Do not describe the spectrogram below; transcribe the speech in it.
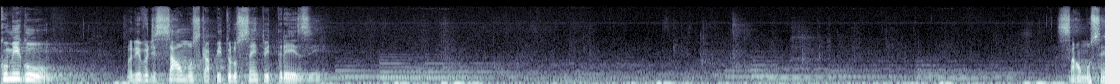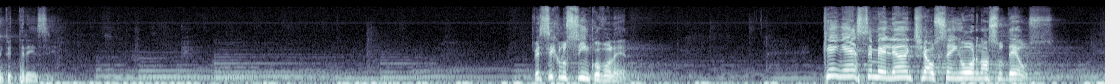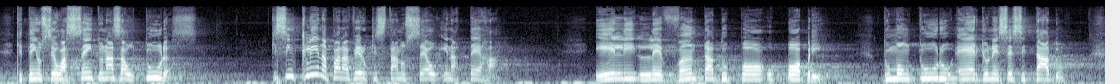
comigo no livro de Salmos, capítulo 113. Salmo 113. Versículo 5 eu vou ler. Quem é semelhante ao Senhor nosso Deus, que tem o seu assento nas alturas, que se inclina para ver o que está no céu e na terra? Ele levanta do pó o pobre, do monturo ergue o necessitado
